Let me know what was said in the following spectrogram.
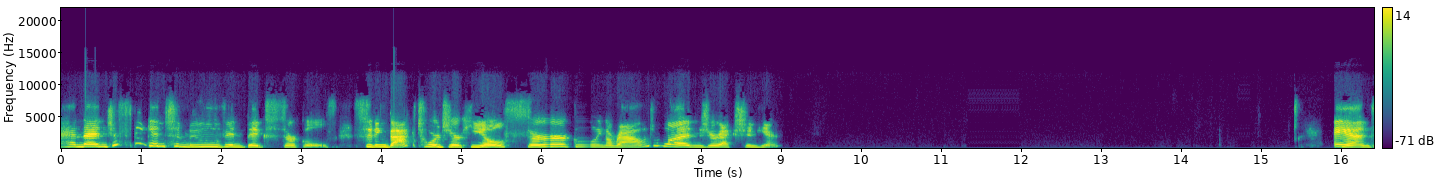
And then just begin to move in big circles, sitting back towards your heels, circling around one direction here. And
